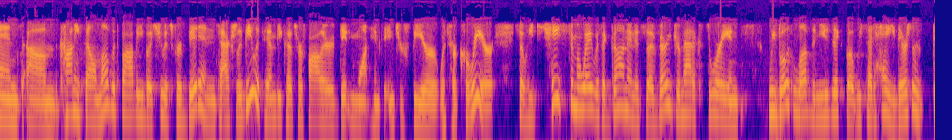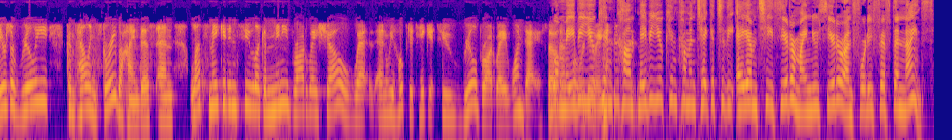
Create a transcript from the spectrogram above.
And um, Connie fell in love with Bobby, but she was forbidden to actually be with him because her father didn't want him to interfere with her career. So he chased him away with a gun, and it's a very dramatic story. And we both love the music, but we said, hey, there's a there's a really compelling story behind this, and let's make it into like a mini Broadway show. And we hope to take it to real Broadway one day. So well, that's maybe you doing. can come. Maybe you can come and take it to the AMT Theater, my new theater on 45th and 9th.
